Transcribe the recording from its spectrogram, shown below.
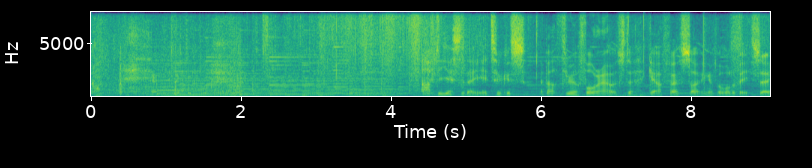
Come on. After yesterday, it took us about three or four hours to get our first sighting of a wallaby, so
